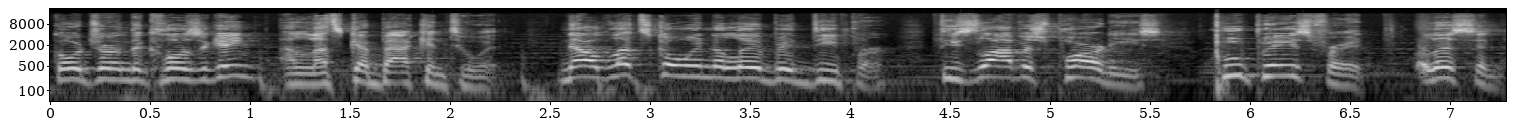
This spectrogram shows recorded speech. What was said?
Go join the Closer Gang and let's get back into it. Now let's go in a little bit deeper. These lavish parties, who pays for it? Listen,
